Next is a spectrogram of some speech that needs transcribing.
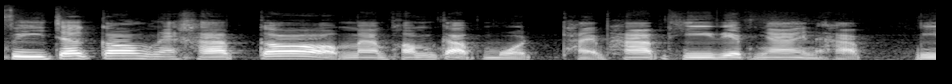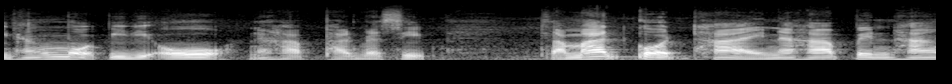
ฟีเจอร์กล้องนะครับ ก็มาพร้อมกับโหมดถ่ายภาพที่เรียบง่ายนะครับ มีทั้งโหมดวิดีโอนะครับ1080สามารถกดถ่ายนะครับเป็นทั้ง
